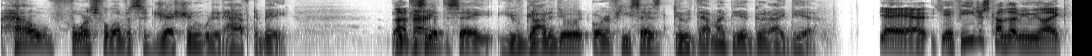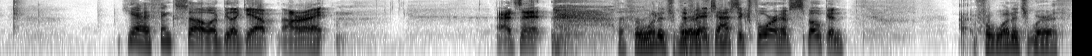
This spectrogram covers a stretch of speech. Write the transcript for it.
how forceful of a suggestion would it have to be? Like, Not does he have to say you've got to do it, or if he says, "Dude, that might be a good idea"? Yeah, yeah, yeah. If he just comes at me and be like, "Yeah, I think so," I'd be like, "Yep, all right, that's it." The, For what it's the worth, the Fantastic Four have spoken. For what it's worth,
